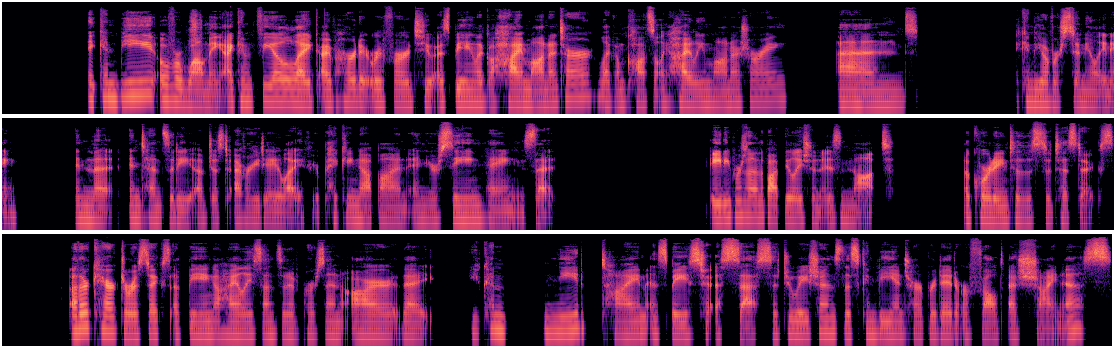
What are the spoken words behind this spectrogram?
it can be overwhelming. I can feel like I've heard it referred to as being like a high monitor, like I'm constantly highly monitoring, and it can be overstimulating in the intensity of just everyday life. You're picking up on and you're seeing things that 80% of the population is not, according to the statistics. Other characteristics of being a highly sensitive person are that you can need time and space to assess situations, this can be interpreted or felt as shyness.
